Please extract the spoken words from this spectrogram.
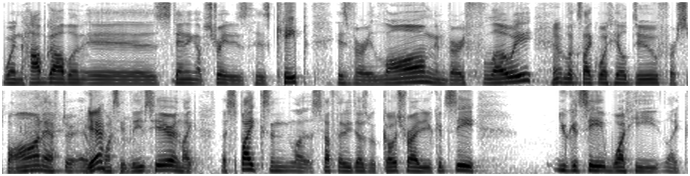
when Hobgoblin is standing up straight, his, his cape is very long and very flowy. Yeah. Looks like what he'll do for Spawn after Yeah. once he leaves here, and like the spikes and stuff that he does with Ghost Rider. You could see. You could see what he like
